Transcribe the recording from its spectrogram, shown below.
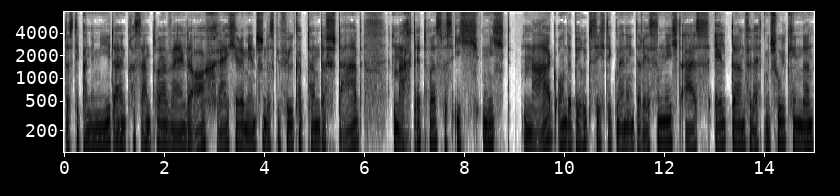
dass die Pandemie da interessant war, weil da auch reichere Menschen das Gefühl gehabt haben, der Staat macht etwas, was ich nicht mag und er berücksichtigt meine Interessen nicht als Eltern, vielleicht mit Schulkindern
